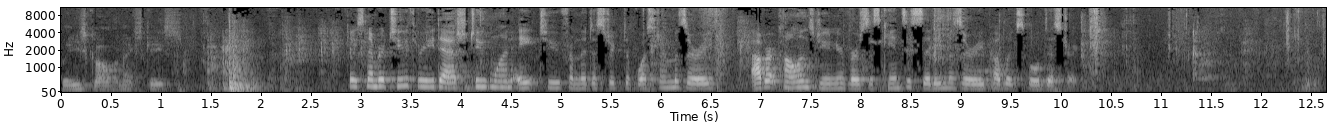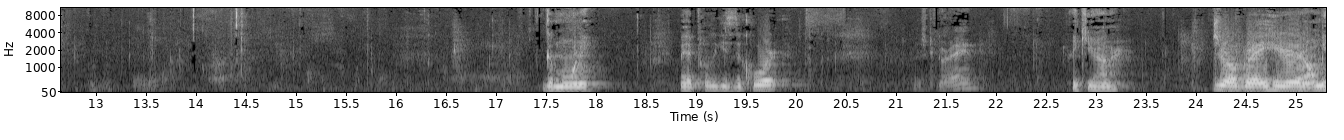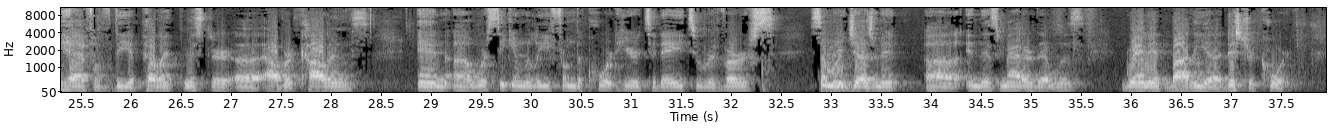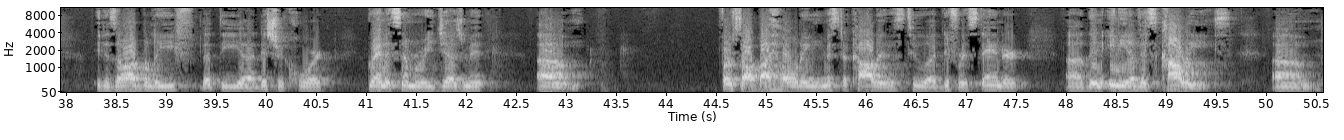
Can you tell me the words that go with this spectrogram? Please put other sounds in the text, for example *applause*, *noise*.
Please call the next case. Case number 23-2182 from the District of Western Missouri, Albert Collins Jr. versus Kansas City, Missouri Public School District. Good morning. May it please the court. Mr. Gray? Thank you, Your Honor. Gerald Gray here on behalf of the appellant, Mr. uh, Albert Collins. And uh, we're seeking relief from the court here today to reverse summary judgment uh, in this matter that was granted by the uh, district court. It is our belief that the uh, district court granted summary judgment, um, first off, by holding Mr. Collins to a different standard uh, than any of his colleagues. Um,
